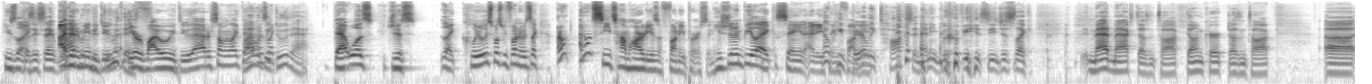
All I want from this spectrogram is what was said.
he's like, he say, I didn't mean to do, do that," this? or "Why would we do that?" or something like that. Why would we like, do that? that was just like clearly supposed to be funny. It was like I don't I don't see Tom Hardy as a funny person. He shouldn't be like saying anything No, he funny. barely talks in any movies. He just like Mad Max doesn't talk. Dunkirk doesn't talk. Uh,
